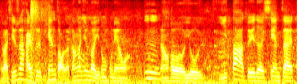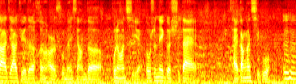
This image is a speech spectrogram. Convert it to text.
对吧？其实还是偏早的，刚刚进入到移动互联网，嗯，然后有一大堆的现在大家觉得很耳熟能详的互联网企业，都是那个时代才刚刚起步，嗯哼，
